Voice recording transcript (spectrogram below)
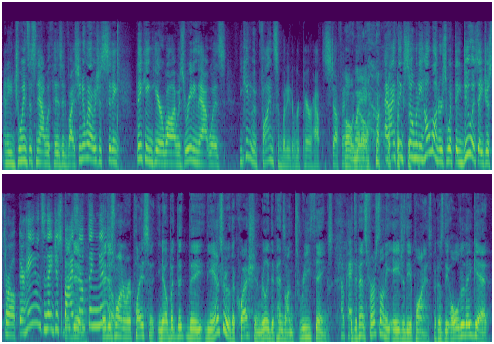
and he joins us now with his advice. You know what I was just sitting thinking here while I was reading that was you can't even find somebody to repair half the stuff anyway. Oh, no. and I think so many homeowners, what they do is they just throw up their hands and they just buy They something new. They just want to replace it, you know. But the, the, the answer to the question really depends on three things. Okay. It depends first on the age of the appliance, because the older they get,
